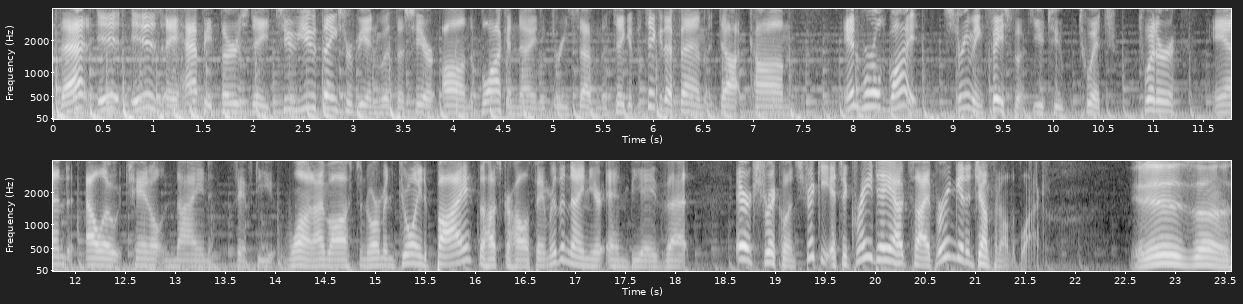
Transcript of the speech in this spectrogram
That it is a happy Thursday to you. Thanks for being with us here on the block of 93.7 The Ticket, theticketfm.com, and worldwide. Streaming Facebook, YouTube, Twitch, Twitter, and Allo Channel 951. I'm Austin Norman, joined by the Husker Hall of Famer, the nine year NBA vet, Eric Strickland. Stricky, it's a great day outside. We're going to get it jumping on the block. It is. Uh,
